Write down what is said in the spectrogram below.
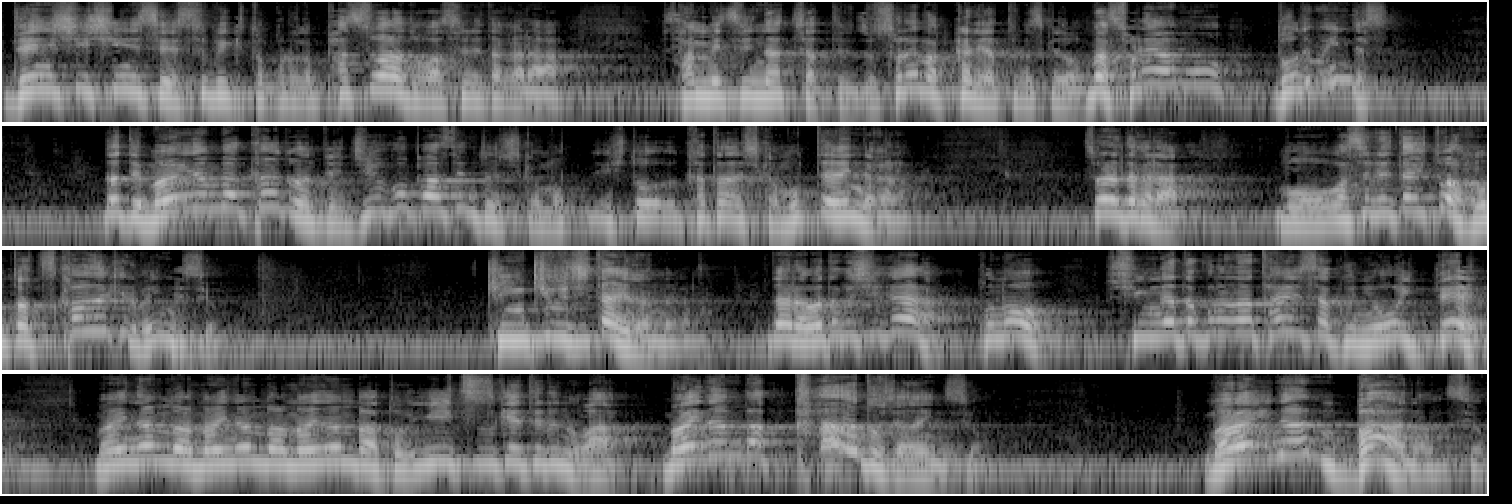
電子申請すべきところがパスワード忘れたから3密になっちゃってるとそればっかりやってるんですけどまあそれはもうどうでもいいんです。だってマイナンバーカードなんて15%しかも人方しか持ってないんだから。それはだからもう忘れた人は本当は使わなければいいんですよ。緊急事態なんだから。だから私がこの新型コロナ対策においてマイナンバーマイナンバーマイナンバーと言い続けてるのはマイナンバーカードじゃないんですよ。マイナンバーなんですよ。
